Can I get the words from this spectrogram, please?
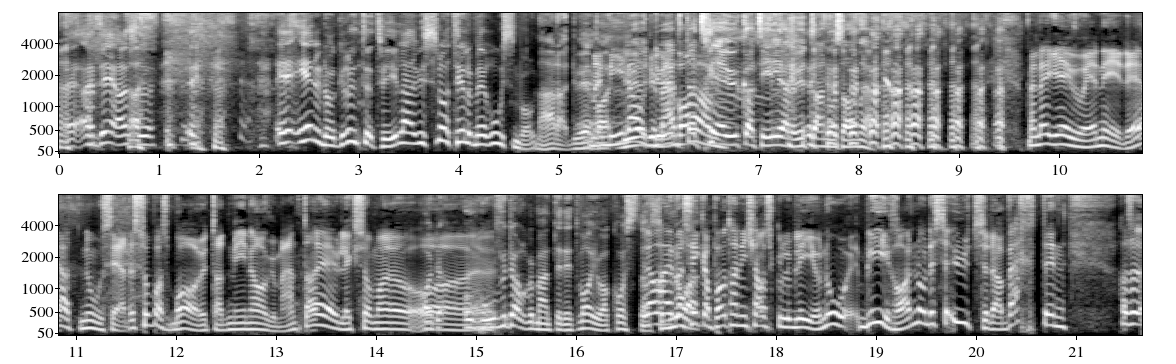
Eh, Det er altså Er det noen grunn til å tvile? Vi slår til og med Rosenborg. Nei da, du er, bare, du, er, du er bare tre uker tidligere ute enn oss andre. Men jeg er jo enig i det at nå ser det såpass bra ut at mine argumenter er jo liksom å, Og, det, og hovedargumentet ditt var jo Acosta. Ja, jeg var nå- sikker på at han ikke han skulle bli, og nå blir han, og det ser ut som det har vært en Altså,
